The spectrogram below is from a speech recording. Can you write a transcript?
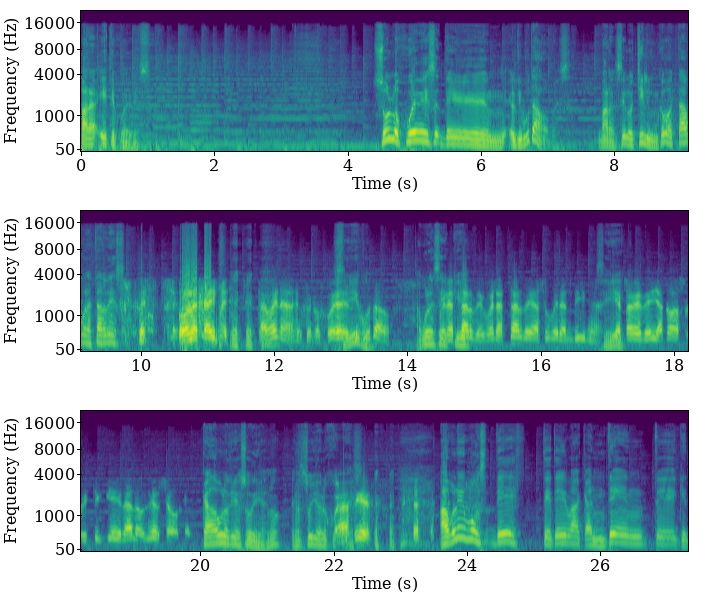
para este jueves. Son los jueves del mm, el diputado, pues. Marcelo Chilling, ¿cómo está? Buenas tardes. Hola Jaime, está buena, los jueves del pues. diputado. buenas tardes, buenas tardes a Superandina y a través de ella toda su distinguida y la audiencia. Cada uno tiene su día, ¿no? El suyo el jueves. Así es. Hablemos de este tema candente que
